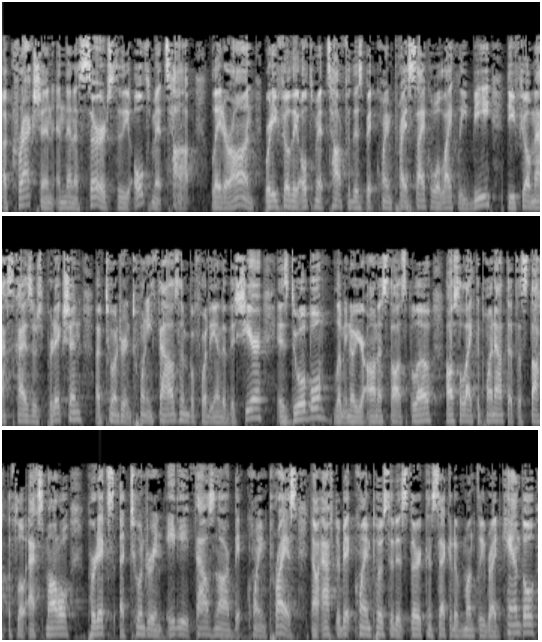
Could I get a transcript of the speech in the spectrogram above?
a correction, and then a surge to the ultimate top later on. Where do you feel the ultimate top for this Bitcoin price cycle will likely be? Do you feel Max Keiser's prediction of 220,000 before the end of this year is doable? Let me know your honest thoughts below. I also like to point out that the Stock to Flow X model predicts a $288,000 Bitcoin price. Now after Bitcoin posted its third consecutive monthly red candle,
